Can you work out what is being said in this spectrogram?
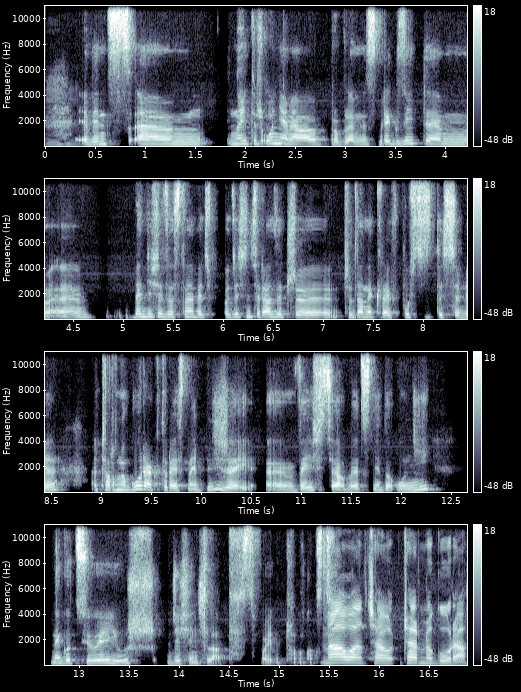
Mm -hmm. Więc um, no i też Unia miała problemy z Brexitem. Będzie się zastanawiać po 10 razy, czy, czy dany kraj wpuścić do siebie. A Czarnogóra, która jest najbliżej e, wejścia obecnie do Unii, negocjuje już 10 lat swoje członkostwo. Mała Czarnogóra.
